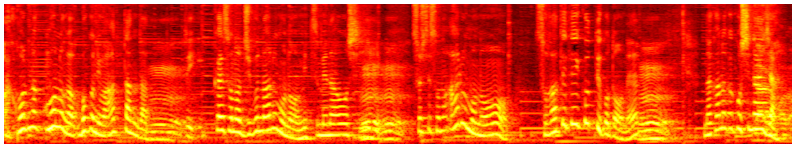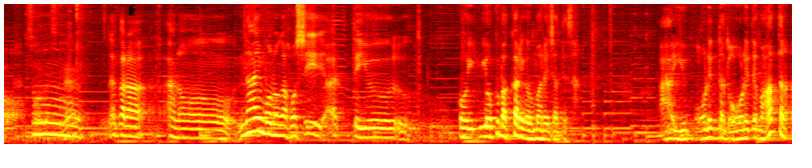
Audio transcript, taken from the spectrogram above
うあこんなものが僕にはあったんだっうん。て一回その自分のあるものを見つめ直し、うんうん。そしてそのあるものを育てていくっていうことをね、うん。なかなかこうしないじゃん。そうですね。うんだから、あのーないものが欲しいっていうこう欲ばっかりが生まれちゃってさ。ああいう俺だって俺でもあったら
